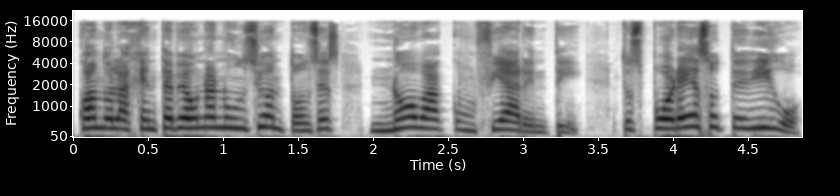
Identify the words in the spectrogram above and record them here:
cuando la gente vea un anuncio, entonces no va a confiar en ti. Entonces, por eso te digo,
